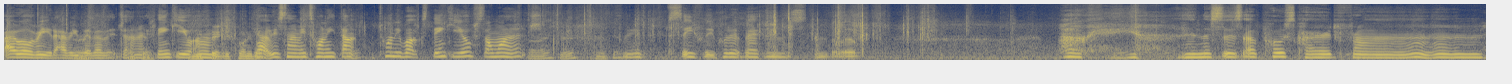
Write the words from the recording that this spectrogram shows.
I I will read every All bit of it, Johnner. Okay. Thank you. You Um, sent you 20 yeah, we sent me 20, thou- 20 bucks. Thank you so much. All right, good. Thank you. Let me safely put it back in this envelope. Okay, and this is a postcard from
